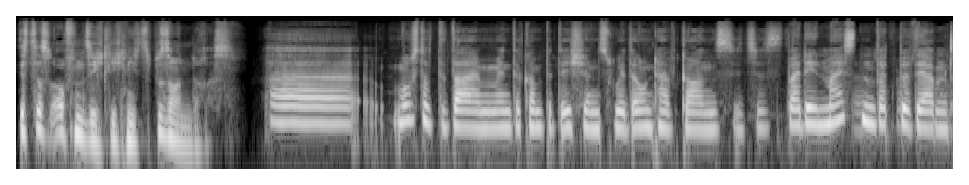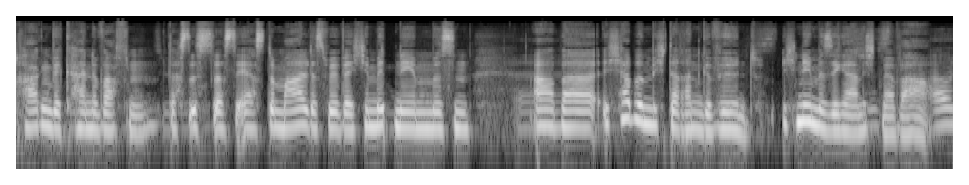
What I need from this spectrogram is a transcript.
ist das offensichtlich nichts Besonderes. Uh, Bei den meisten Wettbewerben tragen wir keine Waffen. Das ist das erste Mal, dass wir welche mitnehmen müssen. Aber ich habe mich daran gewöhnt. Ich nehme sie gar nicht mehr wahr.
